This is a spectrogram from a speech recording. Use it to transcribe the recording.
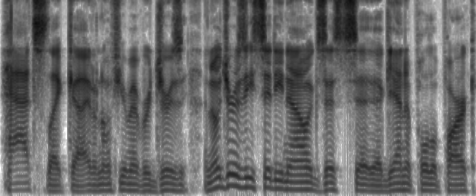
hats. Like I don't know if you remember Jersey. I know Jersey City now exists uh, again at Polo Park,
